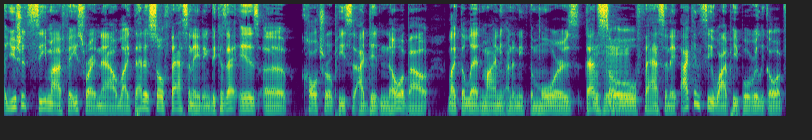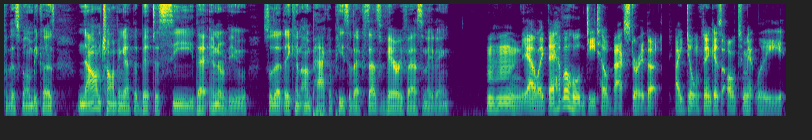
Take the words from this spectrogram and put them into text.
you should see my face right now. Like that is so fascinating because that is a cultural piece that I didn't know about, like the lead mining underneath the moors. That's mm-hmm. so fascinating. I can see why people really go up for this film because now I'm chomping at the bit to see that interview so that they can unpack a piece of that because that's very fascinating. Mm-hmm. Yeah, like they have a whole detailed backstory that I don't think is ultimately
